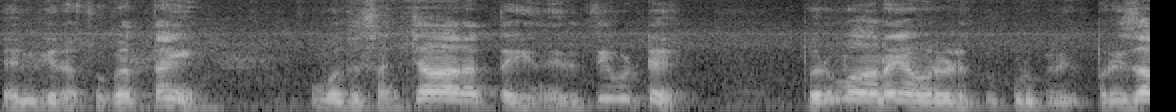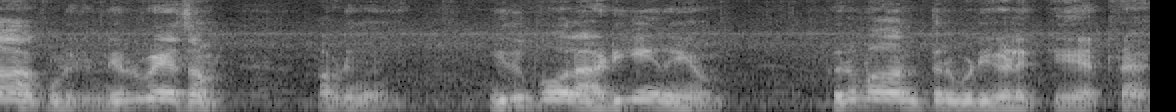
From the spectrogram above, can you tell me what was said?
என்கிற சுகத்தை உமது சஞ்சாரத்தை நிறுத்திவிட்டு பெருமானை அவர்களுக்கு கொடுக்கிறீர் பரிசாக கொடுக்கிறீர் நிர்வேசம் அப்படிங்க. இதுபோல அடியேனையும் பெருமான் திருவடிகளுக்கு ஏற்ற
